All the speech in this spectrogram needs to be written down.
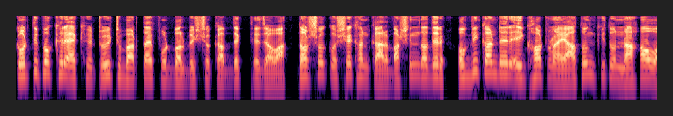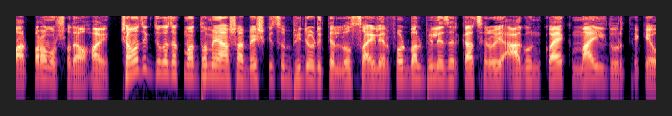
কর্তৃপক্ষের এক টুইট বার্তায় ফুটবল বিশ্বকাপ দেখতে যাওয়া দর্শক ও সেখানকার বাসিন্দাদের অগ্নিকাণ্ডের এই ঘটনায় আতঙ্কিত না হওয়ার পরামর্শ দেওয়া হয়। সামাজিক যোগাযোগ মাধ্যমে আসা বেশ কিছু ভিডিওটিতে লোসাইলের ফুটবল ভিলেজের কাছের ওই আগুন কয়েক মাইল দূর থেকেও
